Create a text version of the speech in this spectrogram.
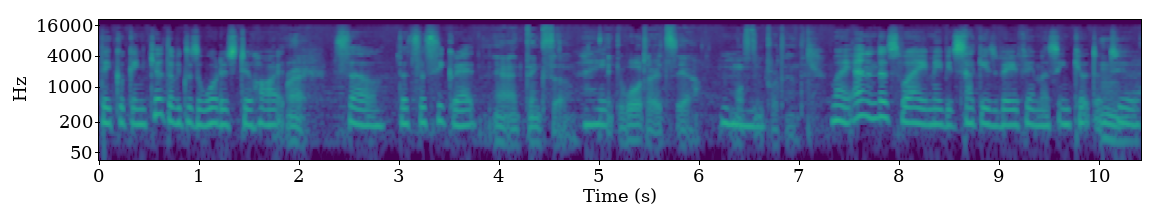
they cook in Kyoto because the water is too hot. Right. So that's the secret, Yeah, I think so. Right. Like water, it's yeah most important. right? And that's why maybe sake is very famous in Kyoto too,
